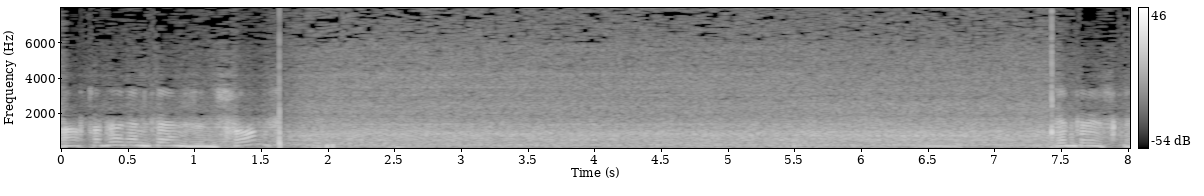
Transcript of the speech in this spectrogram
Afternoon in Kensington. Interest. Интерески.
